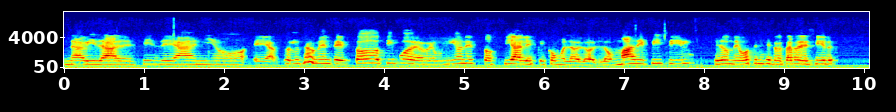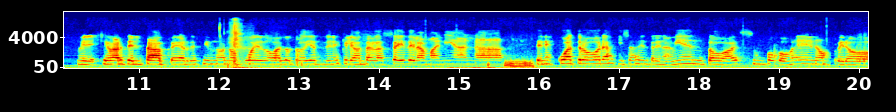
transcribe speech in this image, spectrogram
Navidades, fin de año, eh, absolutamente todo tipo de reuniones sociales, que es como lo, lo, más difícil, es donde vos tenés que tratar de decir, llevarte el tupper, decir no, no puedo, al otro día te tenés que levantar a las 6 de la mañana, tenés cuatro horas quizás de entrenamiento, a veces un poco menos, pero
